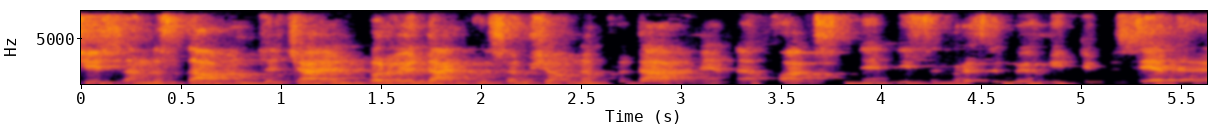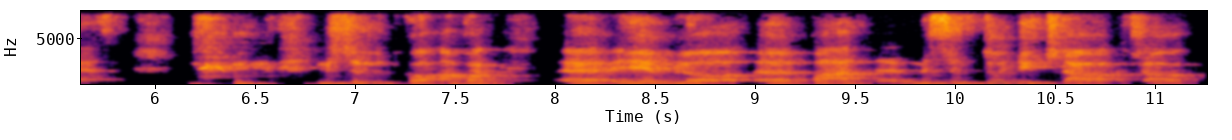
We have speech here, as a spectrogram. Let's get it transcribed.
čist enostaven tečaj. Prvi dan, ko sem šel na predavanje na faks, ne, nisem razumel niti besede. mislim, tako, ampak uh, je bilo, uh, pa, mislim, tudi človek, človek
